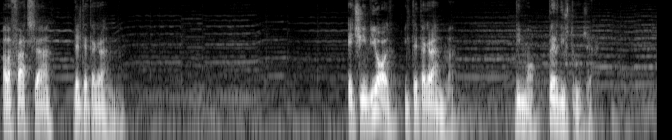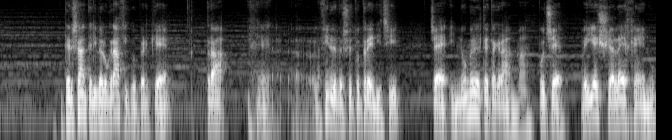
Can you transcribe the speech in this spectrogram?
alla faccia del tetagramma. E ci inviò il tetagramma di Mo per distruggere. Interessante a livello grafico perché tra eh, la fine del versetto 13 c'è il nome del tetagramma, poi c'è Veyesh Alechenu,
